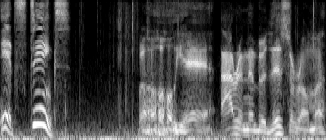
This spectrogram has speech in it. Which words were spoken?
It stinks! Oh, yeah. I remember this aroma.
